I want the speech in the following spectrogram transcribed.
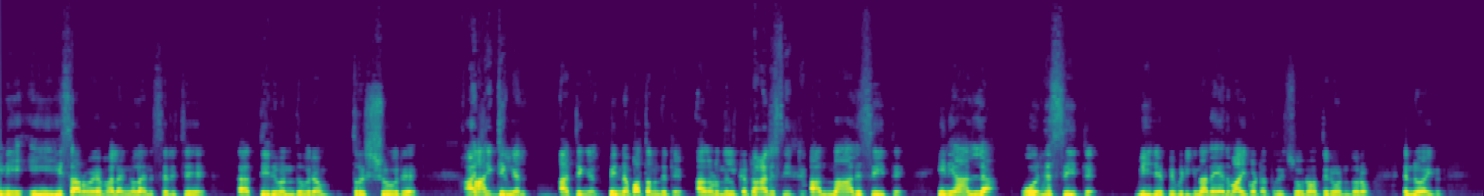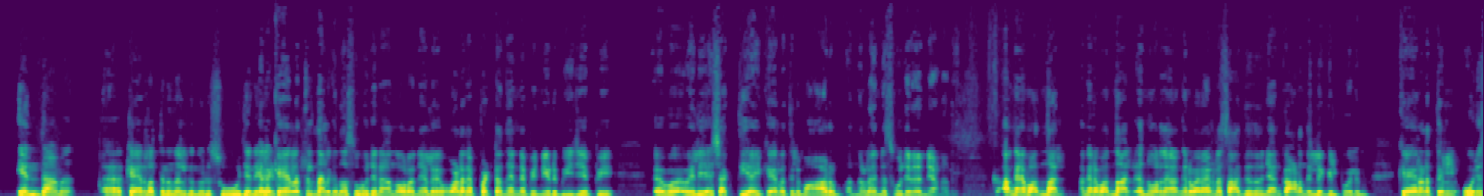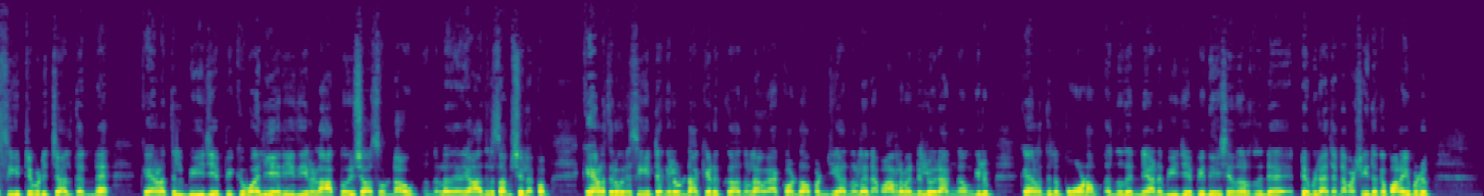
ഇനി ഈ സർവേ ഫലങ്ങൾ അനുസരിച്ച് തിരുവനന്തപുരം തൃശ്ശൂര് ആറ്റിങ്ങൽ. ആറ്റിങ്ങൽ. പിന്നെ പത്തനംതിട്ടയും. അതോടെ നിൽക്കട്ടെ. നാല് സീറ്റ്. ആ നാല് സീറ്റ്. ഇനി അല്ല ഒരു സീറ്റ് ബി ജെ പി പിടിക്കുന്നത് അതേതും ആയിക്കോട്ടെ. തൃശ്ശൂരോ തിരുവനന്തപുരമോ എന്തോ ആയിക്കോട്ടെ. എന്താണ് കേരളത്തിന് നൽകുന്ന ഒരു സൂചന കേരളത്തിൽ നൽകുന്ന സൂചന എന്ന് പറഞ്ഞാൽ വളരെ പെട്ടെന്ന് തന്നെ പിന്നീട് ബി ജെ പി വലിയ ശക്തിയായി കേരളത്തിൽ മാറും എന്നുള്ളതിന്റെ സൂചന തന്നെയാണത്. അങ്ങനെ വന്നാൽ അങ്ങനെ വന്നാൽ എന്ന് പറഞ്ഞാൽ അങ്ങനെ വരാനുള്ള സാധ്യത ഞാൻ കാണുന്നില്ലെങ്കിൽ പോലും കേരളത്തിൽ ഒരു സീറ്റ് പിടിച്ചാൽ തന്നെ കേരളത്തിൽ ബി ജെ പിക്ക് വലിയ രീതിയിലുള്ള ആത്മവിശ്വാസം ഉണ്ടാവും എന്നുള്ളത് യാതൊരു സംശയമില്ല അപ്പം കേരളത്തിൽ ഒരു സീറ്റെങ്കിലും ഉണ്ടാക്കിയെടുക്കുക എന്നുള്ള അക്കൗണ്ട് ഓപ്പൺ ചെയ്യുക എന്നുള്ളത് തന്നെ പാർലമെന്റിൽ ഒരു അംഗമെങ്കിലും കേരളത്തിൽ പോകണം എന്ന് തന്നെയാണ് ബി ജെ പി ദേശീയ നേതൃത്വത്തിന്റെ ഏറ്റവും വലിയ അജണ്ട. പക്ഷേ ഇതൊക്കെ പറയുമ്പോഴും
